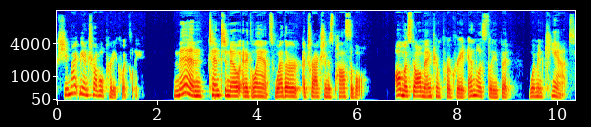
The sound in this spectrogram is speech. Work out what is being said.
she might be in trouble pretty quickly. Men tend to know at a glance whether attraction is possible almost all men can procreate endlessly, but women can't.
